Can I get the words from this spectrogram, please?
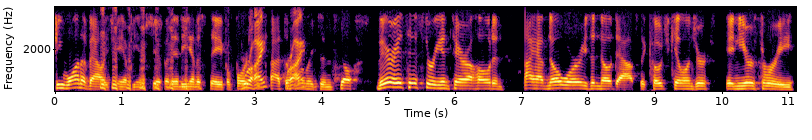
she won a Valley championship at Indiana State before right, she got to right. Bloomington. So there is history in Terre Haute, and I have no worries and no doubts that Coach Killinger in year three,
